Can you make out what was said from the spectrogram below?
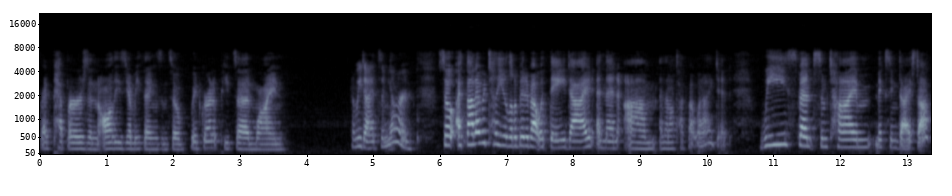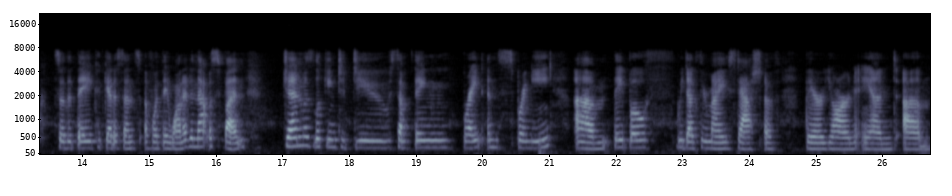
red peppers and all these yummy things. And so we had grown up pizza and wine and we dyed some yarn. So I thought I would tell you a little bit about what they dyed and then um, and then I'll talk about what I did. We spent some time mixing dye stock so that they could get a sense of what they wanted and that was fun. Jen was looking to do something bright and springy. Um, they both we dug through my stash of their yarn and um,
